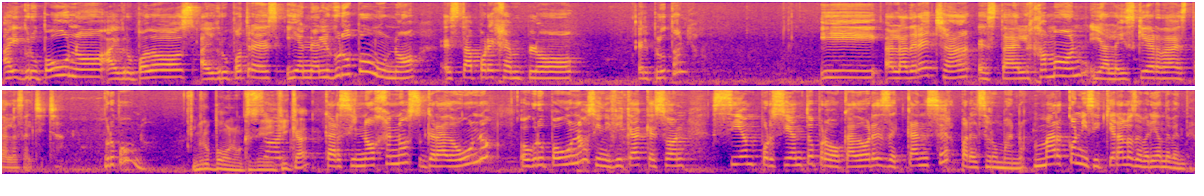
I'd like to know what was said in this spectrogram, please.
hay grupo 1, hay grupo 2, hay grupo 3 y en el grupo 1 está, por ejemplo, el plutonio. Y a la derecha está el jamón y a la izquierda está la salchicha. Grupo 1. Grupo 1, ¿qué significa? Carcinógenos grado 1 o grupo 1 significa que son 100% provocadores de cáncer para el ser humano. Marco ni siquiera los deberían de vender.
